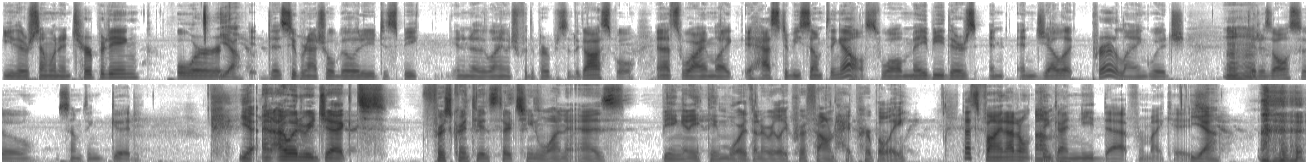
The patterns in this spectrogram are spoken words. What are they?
either someone interpreting or Yeah. the supernatural ability to speak in another language for the purpose of the gospel. And that's why I'm like it has to be something else. Well, maybe there's an angelic prayer language Mhm. that is also something good. Yeah, and I would reject 1 Corinthians 13:1 as being anything more than a really profound hyperbole. That's fine. I don't Um, think I need that for my case. Yeah.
